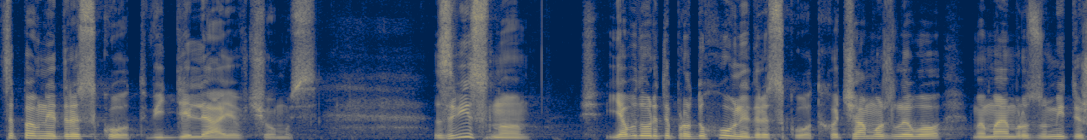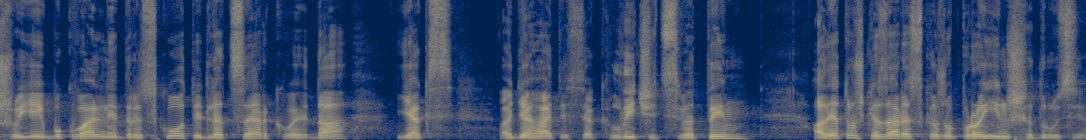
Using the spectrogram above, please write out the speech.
Це певний дрес-код, відділяє в чомусь. Звісно, я буду говорити про духовний дрес-код, хоча, можливо, ми маємо розуміти, що є і буквальний дрес-код і для церкви, да, як одягатися, як личить святим. Але я трошки зараз скажу про інше, друзі.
